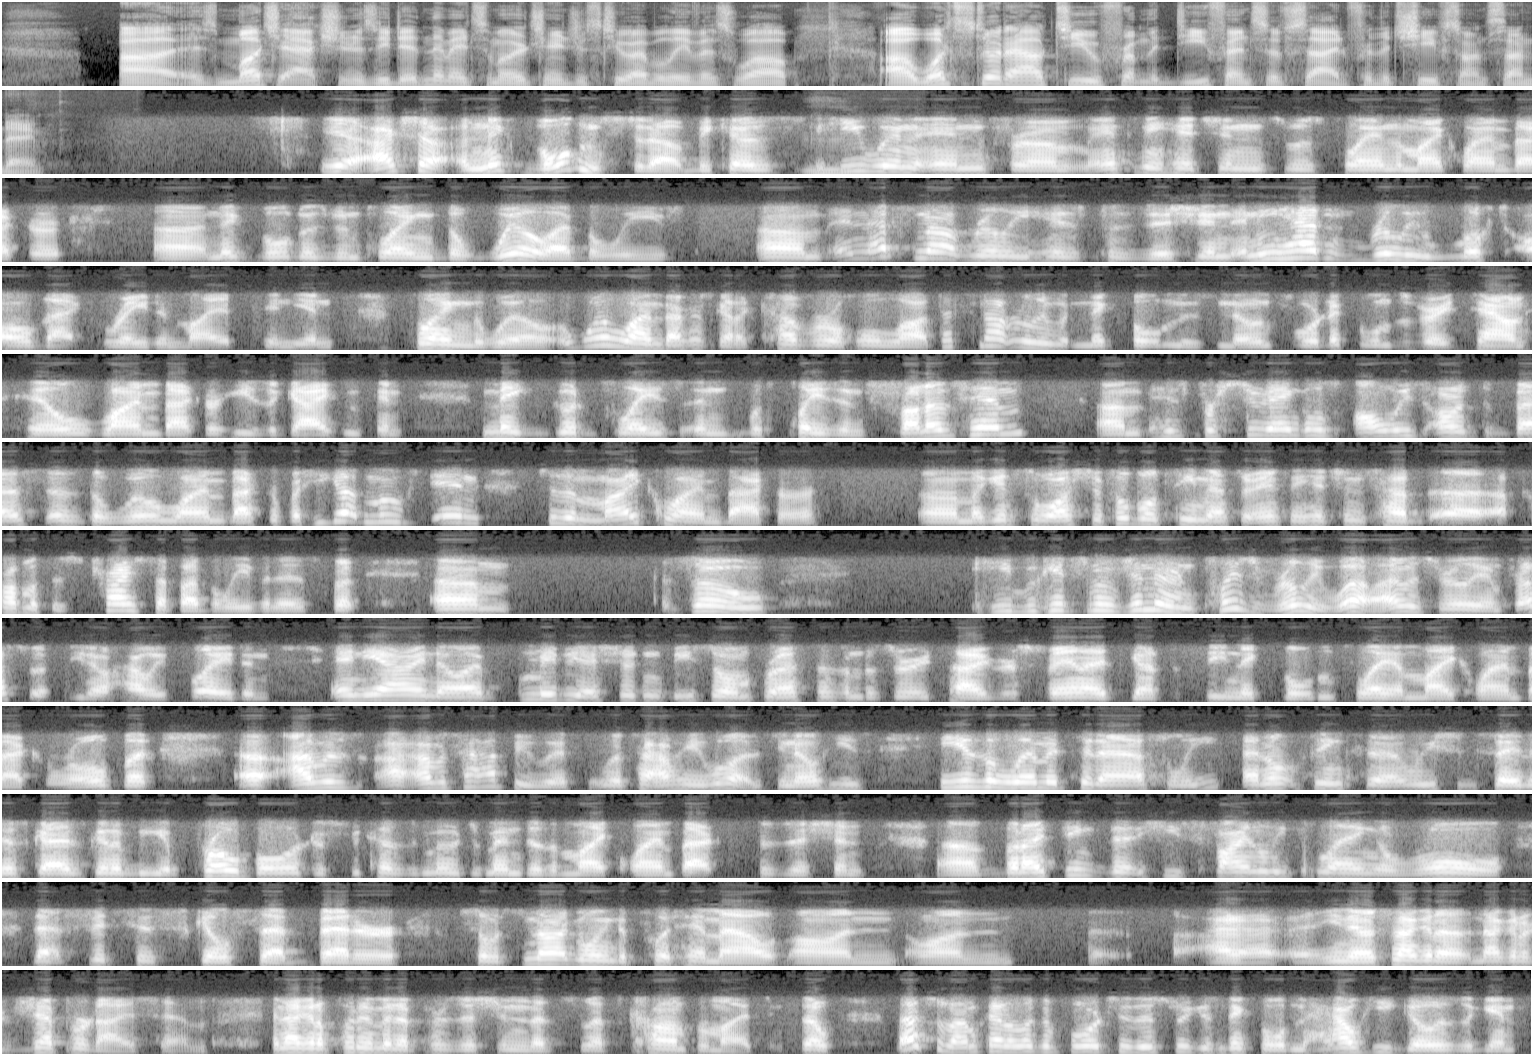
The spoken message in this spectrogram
uh, as much action as he did. And they made some other changes too, I believe, as well. Uh, what stood out to you from the defensive side for the Chiefs on Sunday? Yeah, actually, uh, Nick Bolton stood out because mm-hmm. he went in from Anthony Hitchens was playing the Mike linebacker. Uh, Nick Bolton has been playing the will, I believe. Um, and that's not really his position, and he hadn't really looked all that great, in my opinion, playing the will. Will linebacker's got to cover a whole lot. That's not really what Nick Bolton is known for. Nick Bolton's a very downhill linebacker. He's a guy who can make good plays and with plays in front of him. Um, his pursuit angles always aren't the best as the will linebacker, but he got moved in to the Mike linebacker um, against the Washington football team after Anthony Hitchens had uh, a problem with his tricep, I believe it is. But um, so he gets moved in there and plays really well. I was really impressed with you know how he played and. And yeah, I know. I maybe I shouldn't be so impressed as a Missouri Tigers fan. I got to see Nick Bolton play a Mike linebacker role, but uh, I was I, was happy with with how he was. You know, he's he is a limited athlete. I don't think that we should say this guy's going to be a Pro Bowler just because he moved him into the Mike linebacker position. Uh, but I think that he's finally playing a role that fits his skill set better. So it's not going to put him out on on. Uh, I, you know, it's not gonna not gonna jeopardize him, and not gonna put him in a position that's that's compromising. So that's what I'm kind of looking forward to this week is Nick Bolton, how he goes against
